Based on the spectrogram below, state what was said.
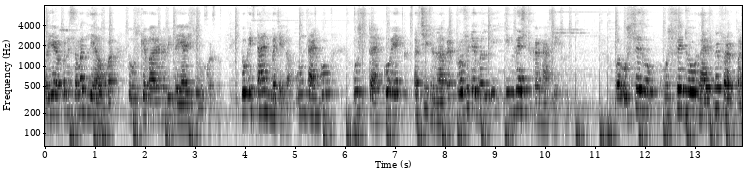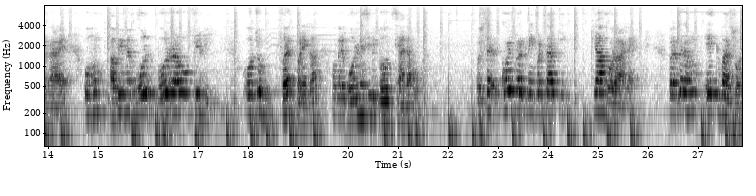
और ये आपने समझ लिया होगा तो उसके बारे में भी तैयारी शुरू कर दो। क्योंकि तो टाइम बचेगा। उन टाइम को उस टाइम को एक अच्छी जगह पे प्रॉफिटेबली इन्वेस्ट करना सीख। और उससे जो उससे जो लाइफ में फ़र्क पड़ रहा है, वो हम अभी मैं बोल बोल रहा हूँ फिर भी। और जो फ़र्क पड़ेगा, वो मेरे बोलने से भी बहुत ज़्यादा होगा। उससे कोई फ़र्क नहीं पड़ता कि क्या हो रहा है लाइफ में। पर अगर हम एक बार सोच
